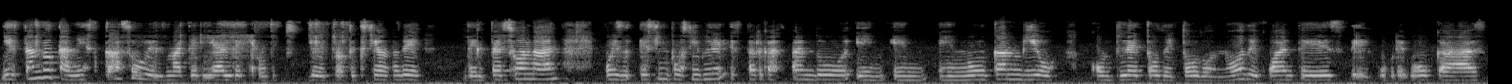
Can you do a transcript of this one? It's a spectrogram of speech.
Y estando tan escaso el material de, de protección de, del personal, pues es imposible estar gastando en, en, un cambio completo de todo, ¿no? De guantes, de cubrebocas,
